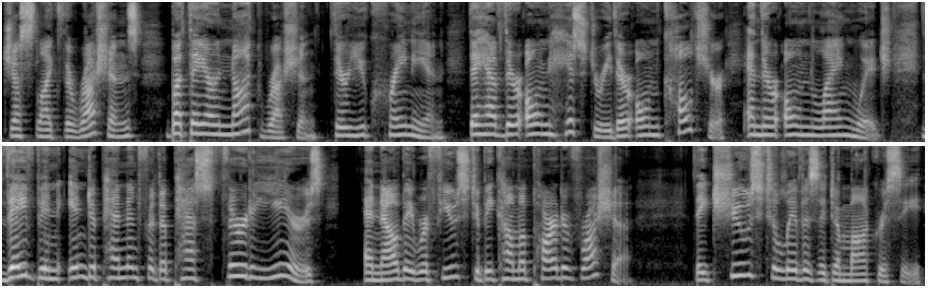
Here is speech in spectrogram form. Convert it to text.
just like the Russians, but they are not Russian. They're Ukrainian. They have their own history, their own culture, and their own language. They've been independent for the past 30 years, and now they refuse to become a part of Russia. They choose to live as a democracy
